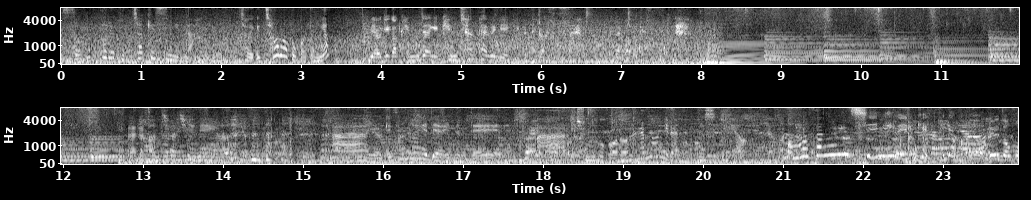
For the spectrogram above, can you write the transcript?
Warehouse 호텔에 도착했습니다. 저 여기 처음 와보거든요. 근데 여기가 굉장히 괜찮다는 얘기를 들었었어요. 들어가 보겠습니다. 이거를 멈춰주네요. 아, 여기 설명이 되어 있는데 호가 중국어로 할머니라는 뜻이래요. 어머 상민 씨 이렇게 예쁘게 봐. 여기 너무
